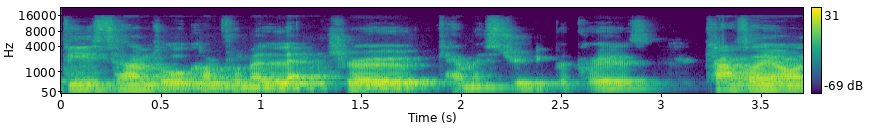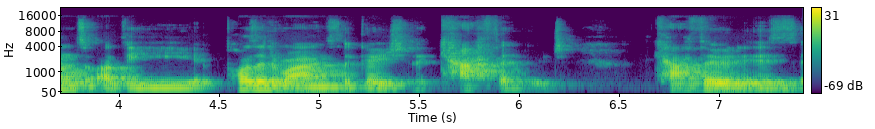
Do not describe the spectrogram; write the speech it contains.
these terms all come from electrochemistry because cations are the positive ions that go to the cathode. Cathode is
